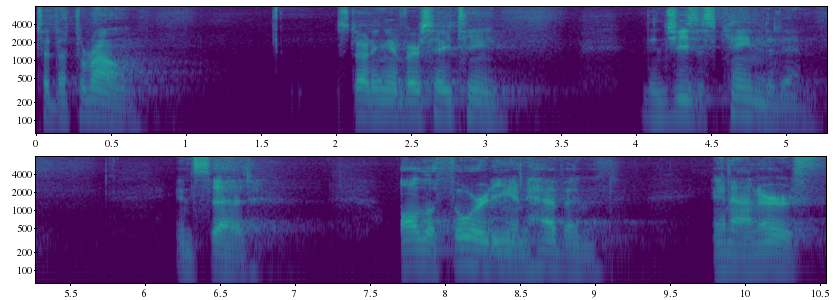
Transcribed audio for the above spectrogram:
to the throne. Starting in verse 18. Then Jesus came to them and said, All authority in heaven and on earth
